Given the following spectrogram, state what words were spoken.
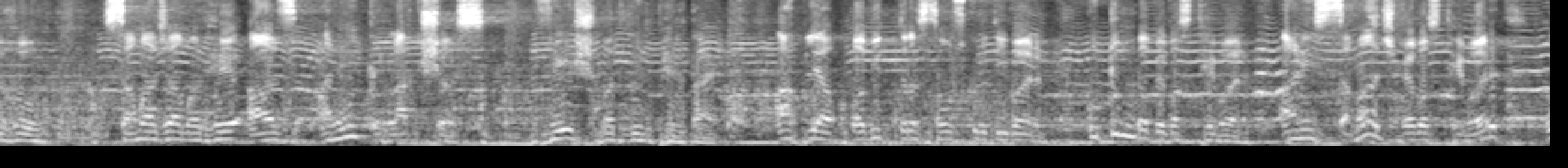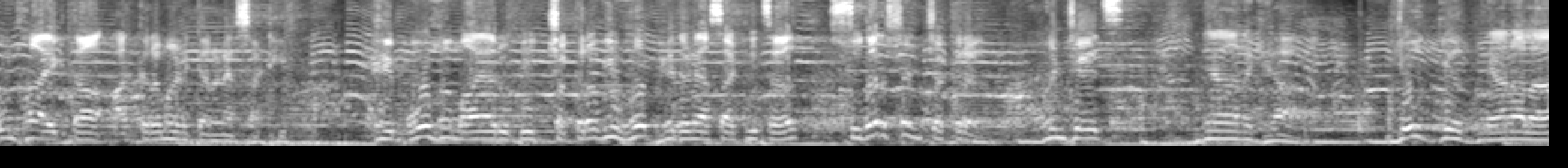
हो, हो. समाजामध्ये आज अनेक राक्षस वेश बदलून फिरतायत आपल्या पवित्र संस्कृतीवर कुटुंब व्यवस्थेवर आणि समाज व्यवस्थेवर पुन्हा एकदा आक्रमण करण्यासाठी. हे मोह मायारूपी चक्रव्यूह भेदण्यासाठीच सुदर्शन चक्र म्हणजेच ज्ञान घ्या. योग्य ज्ञानाला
